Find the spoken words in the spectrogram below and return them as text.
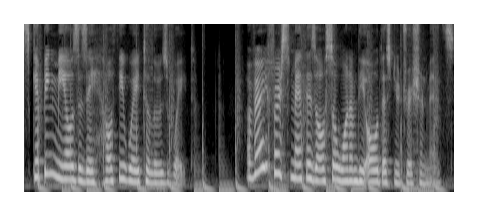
Skipping meals is a healthy way to lose weight. Our very first myth is also one of the oldest nutrition myths.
